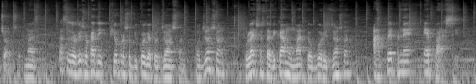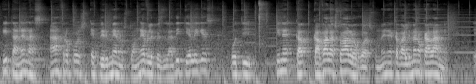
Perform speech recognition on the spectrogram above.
Τζόνσον. Μάλιστα. Θα σας ρωτήσω κάτι πιο προσωπικό για τον Τζόνσον. Ο Τζόνσον, τουλάχιστον στα δικά μου μάτια, ο Μπόρις Τζόνσον, απέπνε έπαρση. Ήταν ένας άνθρωπος επιρμένος, τον έβλεπες δηλαδή και έλεγες ότι είναι κα, καβάλα στο άλογο, ας πούμε, είναι καβαλημένο καλάμι. Ε,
